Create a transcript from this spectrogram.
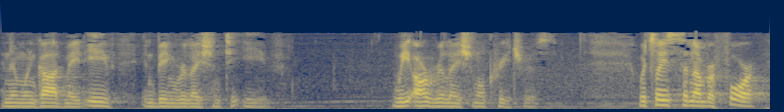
and then when God made Eve, in being relation to Eve. We are relational creatures. Which leads to number four.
